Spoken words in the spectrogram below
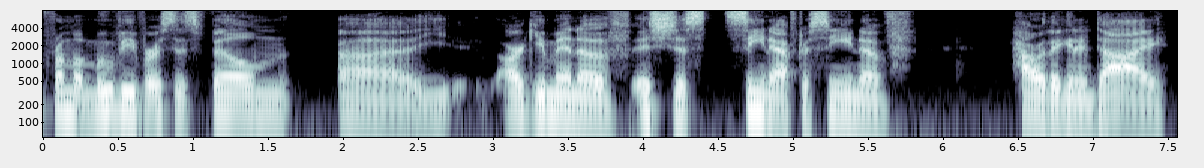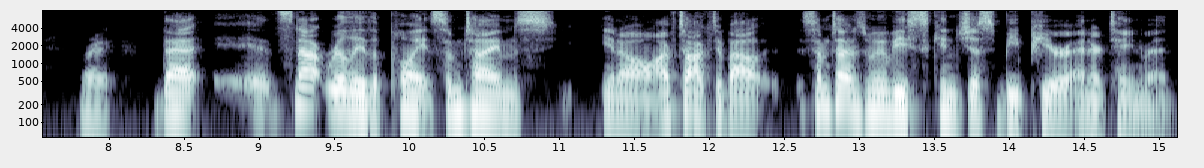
from a movie versus film uh argument of it's just scene after scene of how are they gonna die, right. That it's not really the point. Sometimes, you know, I've talked about sometimes movies can just be pure entertainment,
